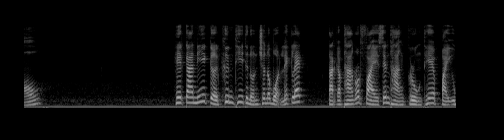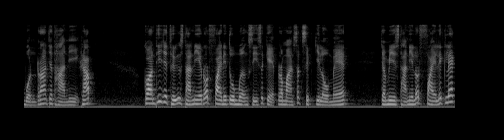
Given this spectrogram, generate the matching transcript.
วเหตุการณ์นี้เกิดขึ้นที่ถนนชนบทเล็กๆ ตัดกับทางรถไฟเส้นทางกรุงเทพไปอุบลราชธานีครับ ก่อนที่จะถึงสถานีรถไฟในตัวเมืองศรีสะเกดประมาณสัก 10 กิโลเมตร จะมีสถานีรถไฟเล็ก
